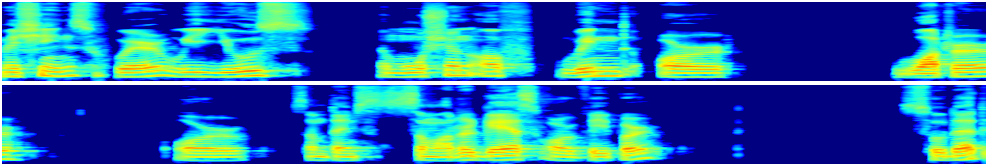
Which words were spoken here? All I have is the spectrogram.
machines where we use the motion of wind or water or sometimes some other gas or vapor so that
